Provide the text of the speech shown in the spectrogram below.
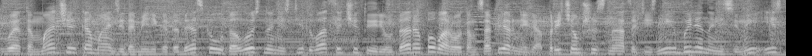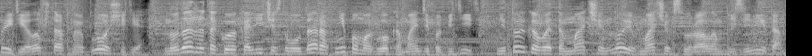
В этом матче команде Доминика Тедеско удалось нанести 24 удара по воротам соперника, причем 16 из них были нанесены из пределов штрафной площади. Но даже такое количество ударов не помогло команде победить, не только в этом матче, но и в матчах с Уралом и Зенитом.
